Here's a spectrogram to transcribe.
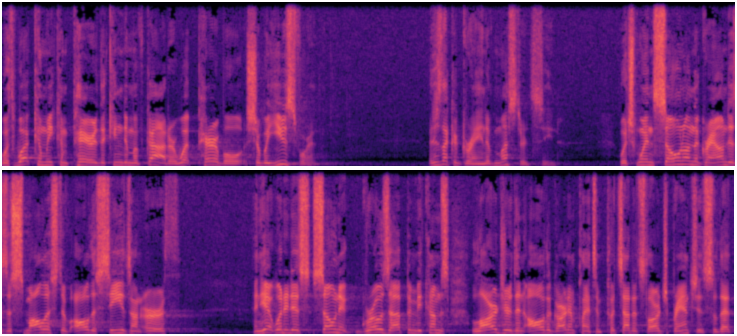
With what can we compare the kingdom of God, or what parable shall we use for it? It is like a grain of mustard seed, which when sown on the ground is the smallest of all the seeds on earth. And yet, when it is sown, it grows up and becomes larger than all the garden plants and puts out its large branches so that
